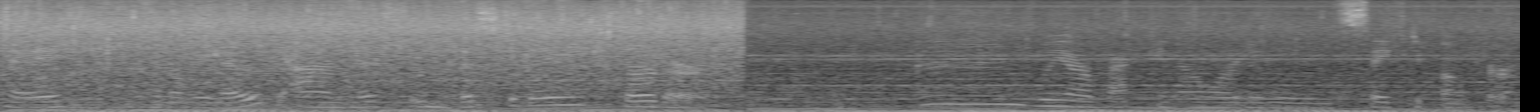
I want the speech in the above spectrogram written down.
Okay, we're gonna reload and let's investigate further. And we are back in our little safety bunker. Of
